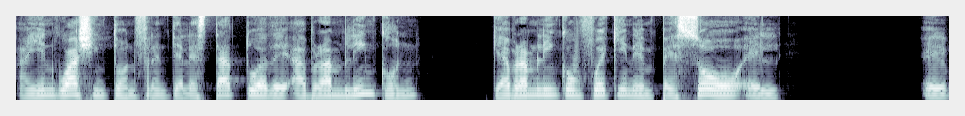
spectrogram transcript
ahí en Washington frente a la estatua de Abraham Lincoln, que Abraham Lincoln fue quien empezó el, eh,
